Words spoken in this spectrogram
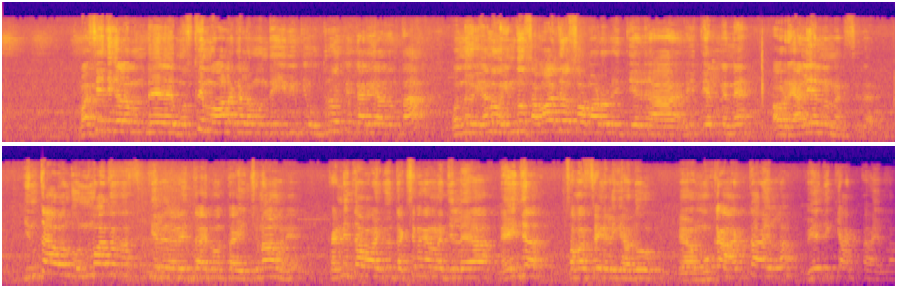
ಮಸೀದಿಗಳ ಮುಂದೆ, ಮುಸ್ಲಿಂ ವಾಲಗಳ ಮುಂದೆ ಈ ರೀತಿ ಉದ್ರೋಗಕಾರಿಯಾದಂತಹ ಒಂದು ಏನೋ ಹಿಂದೂ ಸಮಾಜೋತ್ಸವ ಮಾಡೋ ರೀತಿಯಲ್ಲಿ, ಆ ರೀತಿಯಲ್ಲಿ ನಿನ್ನೆ ಅವರು ರ್ಯಾಲಿಯನ್ನು ನಡೆಸಿದ್ದಾರೆ. ಇಂತಹ ಒಂದು ಉನ್ಮಾದದ ಸ್ಥಿತಿಯಲ್ಲಿ ನಡೀತಾ ಇರುವಂತಹ ಈ ಚುನಾವಣೆ, ಖಂಡಿತವಾಗಿಯೂ ದಕ್ಷಿಣ ಕನ್ನಡ ಜಿಲ್ಲೆಯ ನೈಜ ಸಮಸ್ಯೆಗಳಿಗೆ ಅದು, ಮುಖ ಆಗ್ತಾ ಇಲ್ಲ, ವೇದಿಕೆ ಆಗ್ತಾ ಇಲ್ಲ.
